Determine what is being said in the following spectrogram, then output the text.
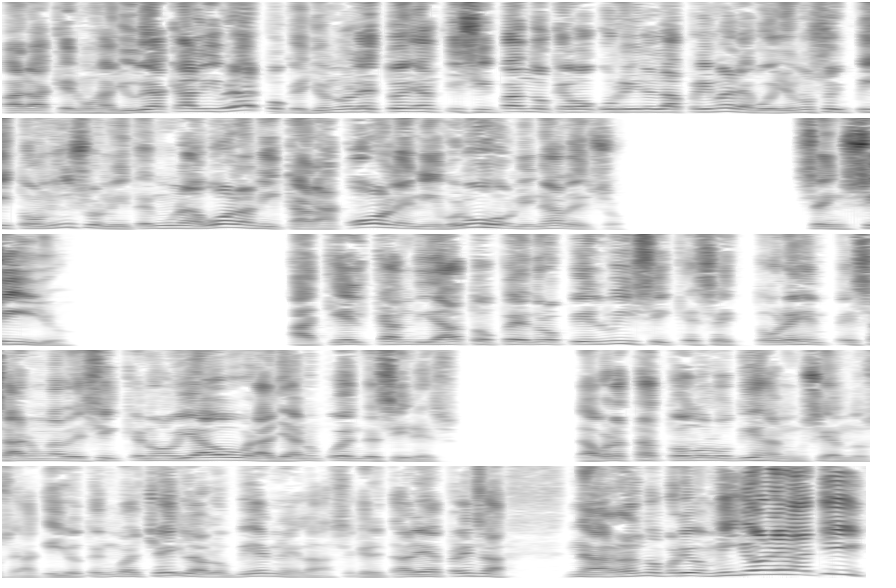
para que nos ayude a calibrar, porque yo no le estoy anticipando qué va a ocurrir en la primaria, porque yo no soy pitonizo, ni tengo una bola, ni caracoles, ni brujos, ni nada de eso. Sencillo. Aquel candidato Pedro Pierluisi, que sectores empezaron a decir que no había obra, ya no pueden decir eso. La obra está todos los días anunciándose. Aquí yo tengo a Sheila los viernes, la secretaria de prensa, narrando por ello, millones aquí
